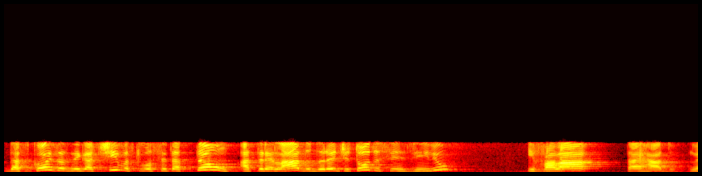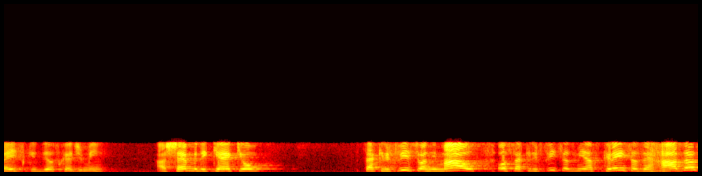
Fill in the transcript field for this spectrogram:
das coisas negativas que você está tão atrelado durante todo esse exílio e falar: está errado, não é isso que Deus quer de mim. Hashem ele quer que eu sacrifique o animal ou sacrifique as minhas crenças erradas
